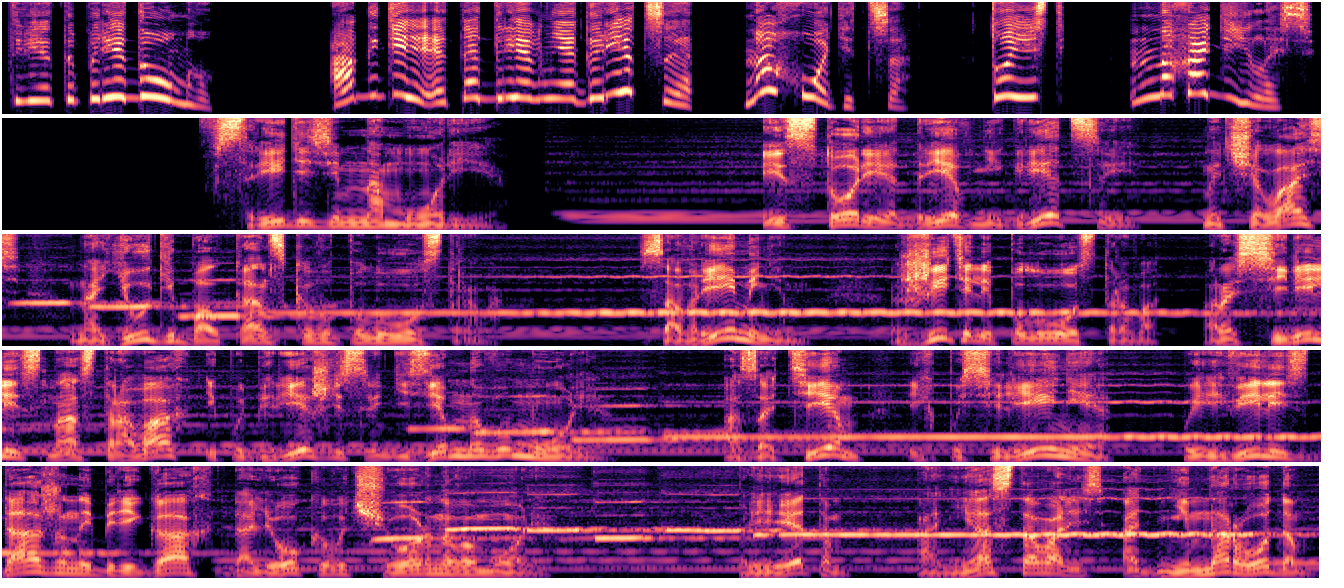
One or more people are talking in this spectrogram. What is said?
путешествие ты придумал? А где эта древняя Греция находится? То есть находилась? В Средиземноморье. История Древней Греции началась на юге Балканского полуострова. Со временем жители полуострова расселились на островах и побережье Средиземного моря, а затем их поселения появились даже на берегах далекого Черного моря. При этом они оставались одним народом.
